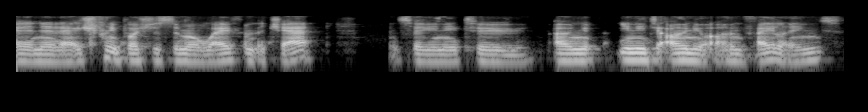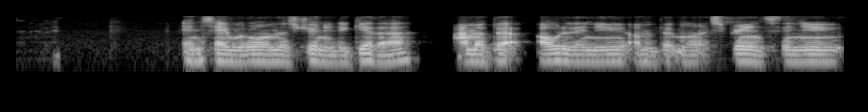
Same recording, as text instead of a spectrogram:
and it actually pushes them away from the chat. And so you need to own you need to own your own failings and say we're all on this journey together. I'm a bit older than you. I'm a bit more experienced than you.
